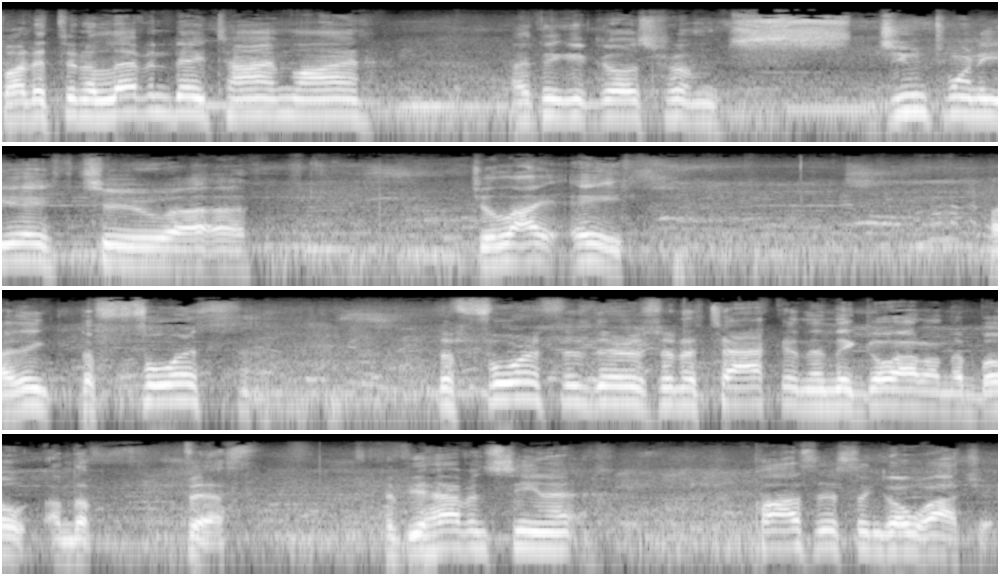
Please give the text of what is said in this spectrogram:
But it's an 11 day timeline. I think it goes from June 28th to uh, July 8th. I think the 4th, the 4th is there's an attack, and then they go out on the boat on the 5th. If you haven't seen it, pause this and go watch it.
